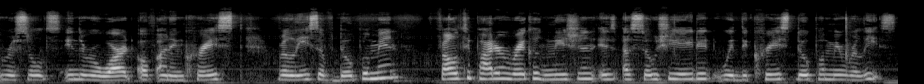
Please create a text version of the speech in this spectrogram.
results in the reward of an increased release of dopamine, Faulty pattern recognition is associated with decreased dopamine release.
